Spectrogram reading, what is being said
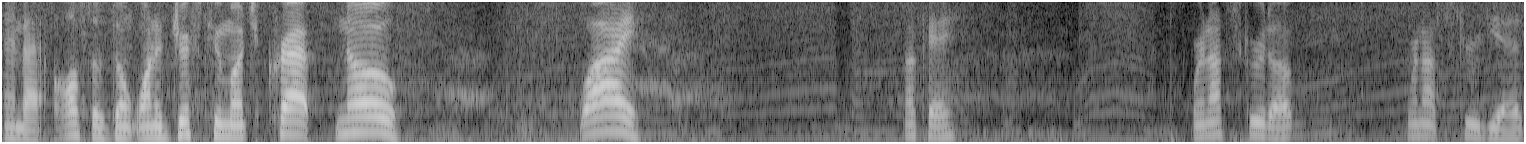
And I also don't want to drift too much. Crap. No. Why? Okay. We're not screwed up. We're not screwed yet.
